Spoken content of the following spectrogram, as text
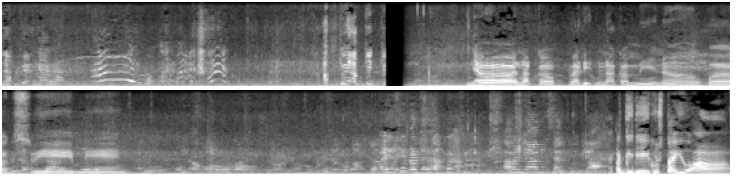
Yan ka nga nga. Ay! Apoy, apoy. Yan, nakapalit na kami ng pag-swimming. Ay, si ka Ano? Agigigos tayo ah.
